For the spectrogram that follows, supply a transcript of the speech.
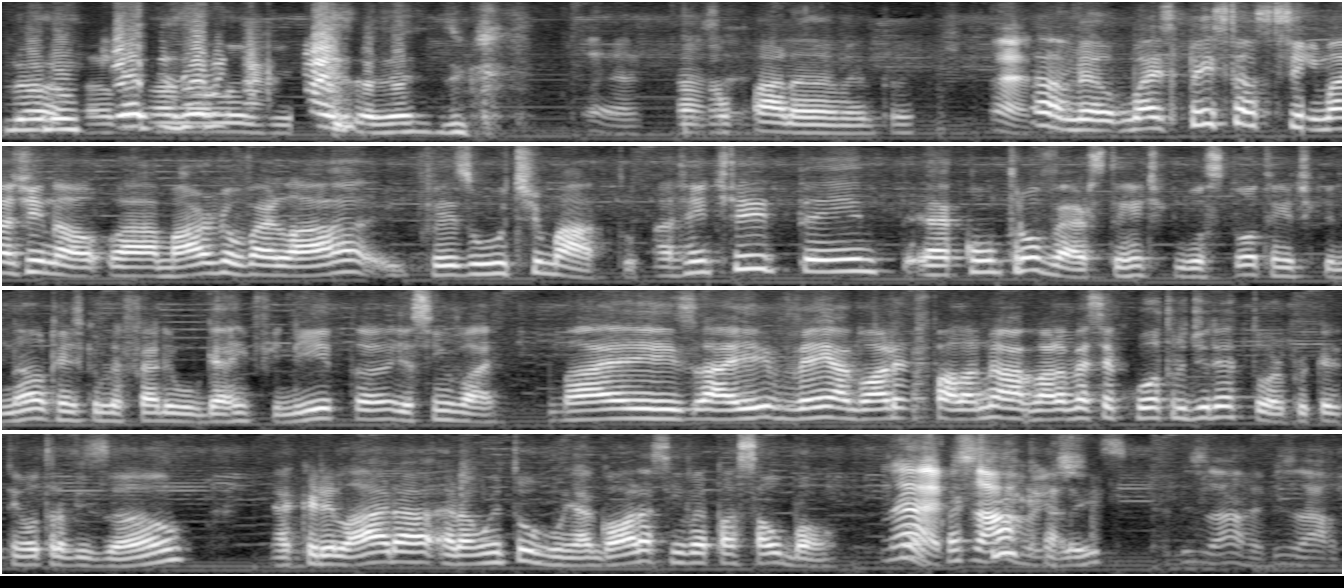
Não, não quer dizer muita coisa, né? É, é um parâmetro. é. Ah, meu, mas pensa assim, imagina, a Marvel vai lá e fez o Ultimato. A gente tem. É controverso. Tem gente que gostou, tem gente que não, tem gente que prefere o Guerra Infinita e assim vai. Mas aí vem agora e fala, não, agora vai ser com outro diretor, porque ele tem outra visão. Aquele lá era, era muito ruim, agora sim vai passar o bom. É Pô, pra bizarro quê, cara, isso. isso? É bizarro, é bizarro.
